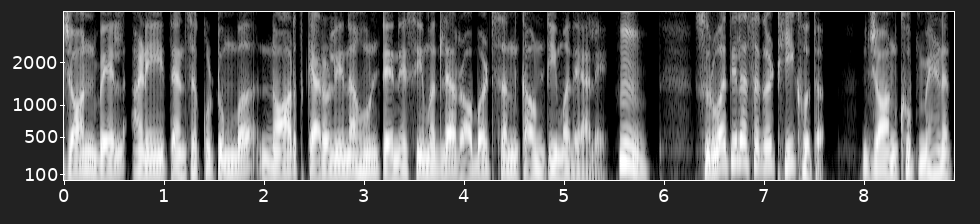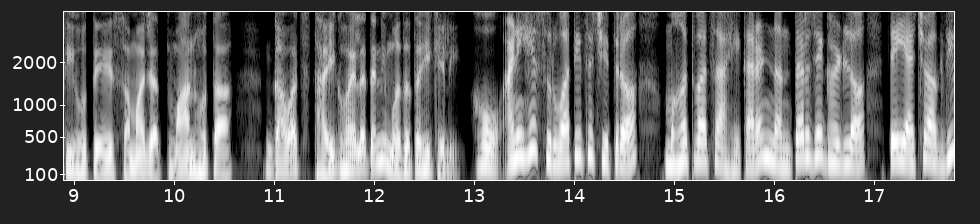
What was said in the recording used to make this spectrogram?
जॉन बेल आणि त्यांचं कुटुंब नॉर्थ कॅरोलिनाहून टेनेसीमधल्या रॉबर्टसन काउंटीमध्ये आले. सुरुवातीला सगळं ठीक होतं. जॉन खूप मेहनती होते समाजात मान होता. गावात स्थायिक व्हायला त्यांनी मदतही केली. हो आणि हे सुरुवातीचं चित्र महत्वाचं आहे कारण नंतर जे घडलं ते याच्या अगदी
